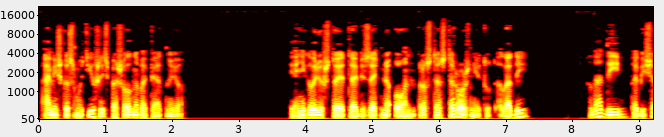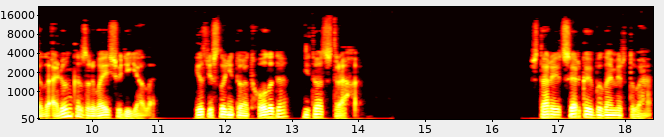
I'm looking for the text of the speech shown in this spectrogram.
А Мишка, смутившись, пошел на попятную. Я не говорю, что это обязательно он, просто осторожнее тут, лады? Лады, пообещала Аленка, взрываясь в одеяло. Ее трясло не то от холода, не то от страха. Старая церковь была мертва.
